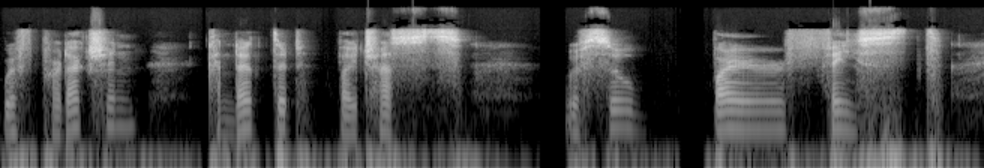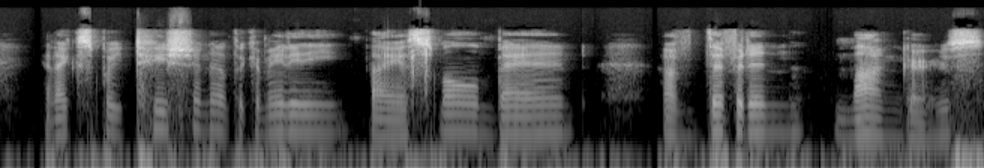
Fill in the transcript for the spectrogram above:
with production conducted by trusts, with so barefaced an exploitation of the community by a small band of dividend mongers.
